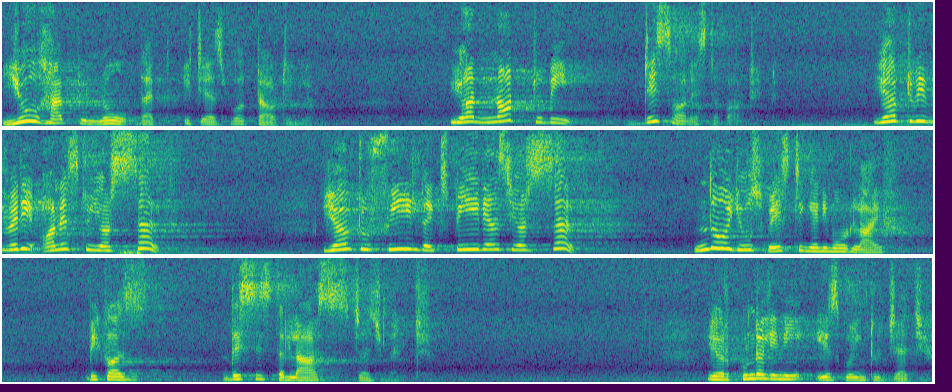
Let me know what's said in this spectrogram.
You have to know that it has worked out in you. You are not to be dishonest about it. You have to be very honest to yourself. You have to feel the experience yourself. No use wasting any more life because this is the last judgment. Your Kundalini is going to judge you.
